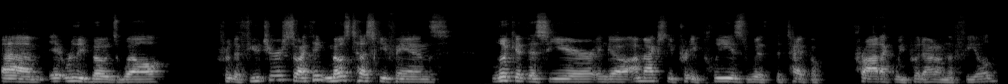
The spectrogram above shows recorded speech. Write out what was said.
um, it really bodes well for the future. So I think most Husky fans look at this year and go, I'm actually pretty pleased with the type of product we put out on the field.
